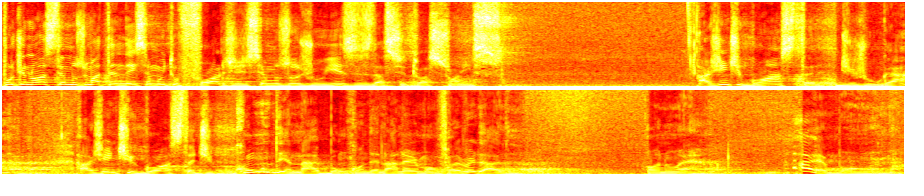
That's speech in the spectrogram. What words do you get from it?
Porque nós temos uma tendência muito forte de sermos os juízes das situações. A gente gosta de julgar, a gente gosta de condenar. É bom condenar, né, irmão? Fala a verdade. Ou não é? Ah, é bom, irmão.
